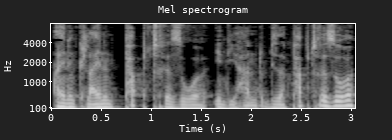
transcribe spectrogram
einen kleinen Papptresor in die Hand. Und dieser Papptresor,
